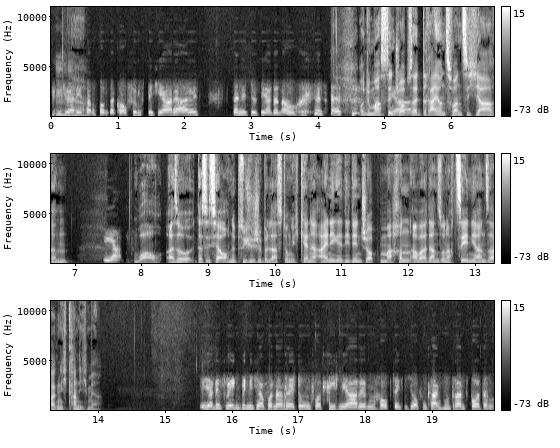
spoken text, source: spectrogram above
Ich werde Ja. jetzt am Sonntag auch 50 Jahre alt. Dann ist es ja dann auch, Und du machst den Ja. Job seit 23 Jahren. ja. Wow, also das ist ja auch eine psychische Belastung. Ich kenne einige, die den Job machen, aber dann so nach zehn Jahren sagen, ich kann nicht mehr. Ja, deswegen bin ich ja von der Rettung vor sieben Jahren hauptsächlich auf dem Krankentransport, damit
